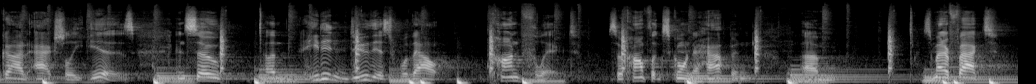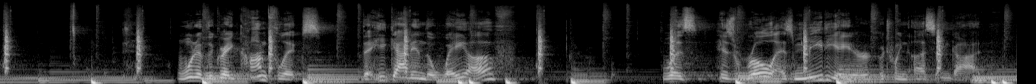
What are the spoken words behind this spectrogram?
God actually is. And so um, he didn't do this without conflict. So conflict's going to happen. Um, as a matter of fact, one of the great conflicts that he got in the way of was his role as mediator between us and God.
